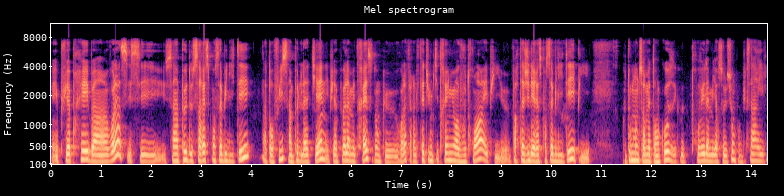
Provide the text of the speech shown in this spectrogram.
Et puis après, ben voilà, c'est un peu de sa responsabilité à ton fils, un peu de la tienne, et puis un peu à la maîtresse. Donc euh, voilà, faire, faites une petite réunion à vous trois, et puis euh, partagez les responsabilités, et puis que tout le monde se remette en cause, et que vous trouvez la meilleure solution pour que ça arrive.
